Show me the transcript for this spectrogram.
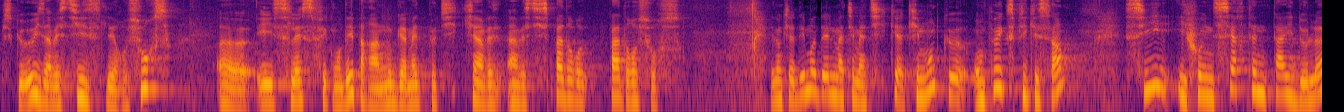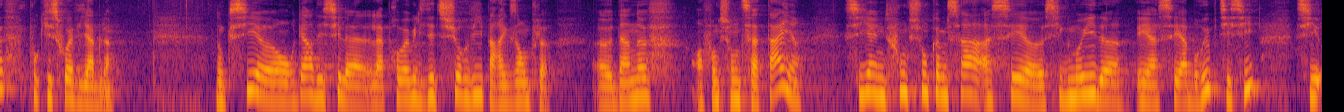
puisque eux, ils investissent les ressources euh, et ils se laissent féconder par un gamète petit qui n'investissent pas pas de ressources. Et donc il y a des modèles mathématiques qui montrent qu'on peut expliquer ça il faut une certaine taille de l'œuf pour qu'il soit viable. Donc si euh, on regarde ici la, probabilité de survie, par exemple, euh, d'un œuf en fonction de sa taille, s'il y a une fonction comme ça assez sigmoïde et assez abrupte ici, si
